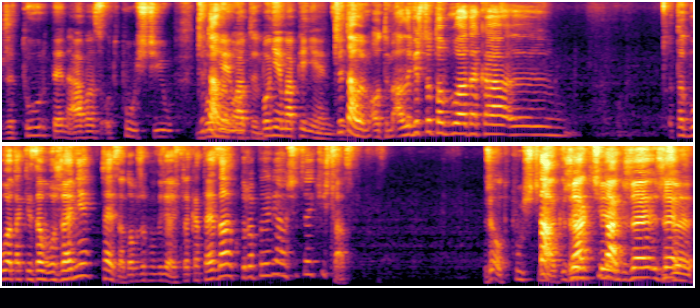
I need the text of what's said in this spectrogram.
że Tur ten awans odpuścił, bo Czytałem nie, ma, o tym. bo nie ma pieniędzy. Czytałem o tym, ale wiesz co, to była taka... Yy, to była takie założenie, teza, dobrze powiedziałeś, taka teza, która pojawiała się co jakiś czas. Że odpuści Tak, w że, trakcie, tak, że, że, że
